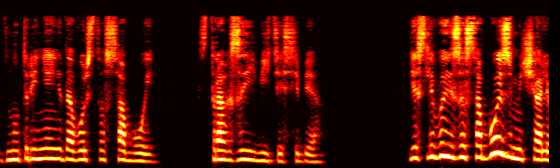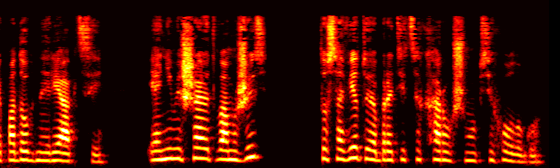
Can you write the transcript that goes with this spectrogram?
Внутреннее недовольство собой. Страх заявить о себе. Если вы и за собой замечали подобные реакции, и они мешают вам жить, то советую обратиться к хорошему психологу.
